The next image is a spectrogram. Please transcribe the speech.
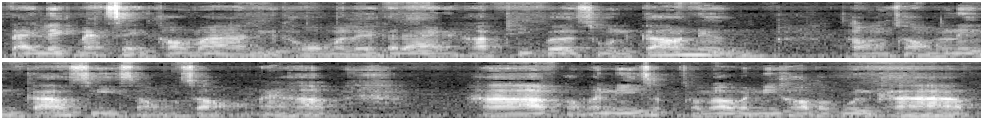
direct message เข้ามาหรือโทรมาเลยก็ได้นะครับ ที่เบอร์ 0 9 1 2 2 1 9 4 2 2 นะครับ ครับวันนี้สำหรับวันนี้ขอบพระคุณครับ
